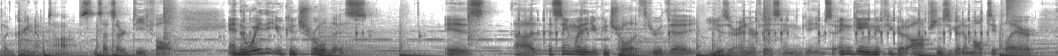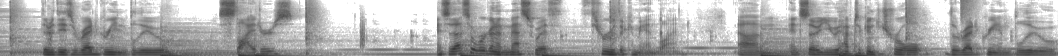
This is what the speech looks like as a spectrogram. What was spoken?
put green up top since that's our default. And the way that you control this is uh, the same way that you control it through the user interface in-game. So in-game, if you go to options, you go to multiplayer, there are these red, green, blue sliders. And so that's what we're gonna mess with through the command line. Um, and so you have to control the red, green, and blue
